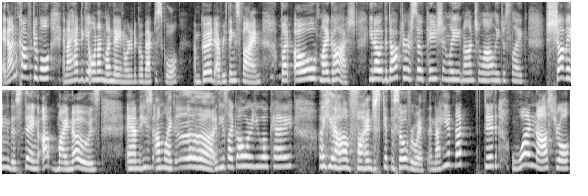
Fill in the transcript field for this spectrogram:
and uncomfortable. And I had to get one on Monday in order to go back to school. I'm good, everything's fine. But oh my gosh, you know, the doctor is so patiently, nonchalantly just like shoving this thing up my nose. And he's, I'm like, ugh. And he's like, oh, are you okay? Oh, yeah, I'm fine. Just get this over with. And now he had not did one nostril,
